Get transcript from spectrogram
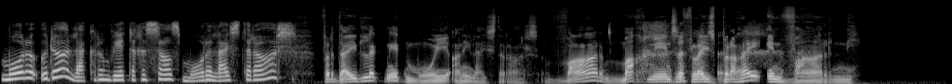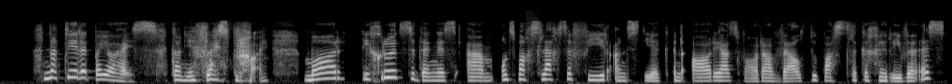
Môre Oudo, lekker om weer te gesels. Môre luisteraars. Verduidelik net mooi aan die luisteraars. Waar mag mense vleis braai en waar nie? Natuurlik by jou huis kan jy vleis braai, maar die grootste ding is um ons mag slegs se vuur aansteek in areas waar daar wel toepaslike geriewe is.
